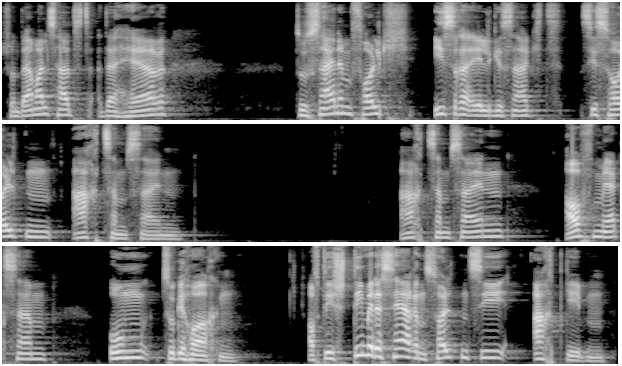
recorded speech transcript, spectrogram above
schon damals hat der Herr zu seinem Volk Israel gesagt, sie sollten achtsam sein. Achtsam sein, aufmerksam, um zu gehorchen. Auf die Stimme des Herrn sollten sie Acht geben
